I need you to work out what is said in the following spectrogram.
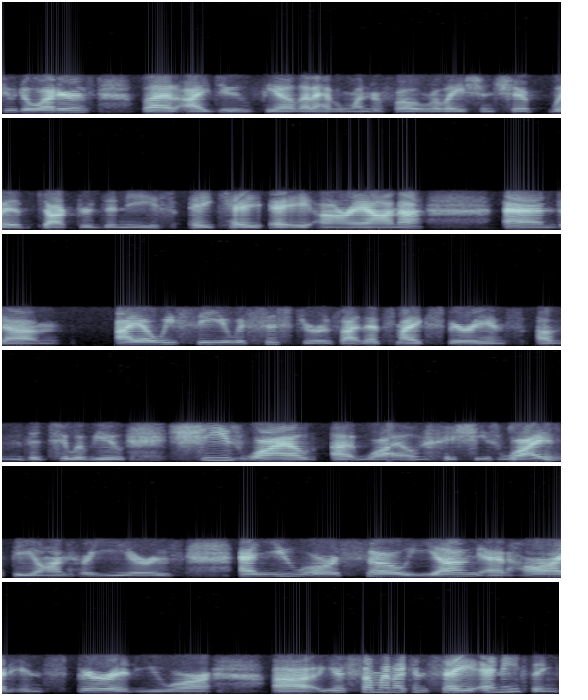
two daughters, but I do feel that I have a wonderful relationship with Dr. Denise, aka Ariana, and um I always see you as sisters. I, that's my experience of the two of you. She's wild, uh, wild. She's wise beyond her years, and you are so young at heart, in spirit. You are, uh, you're someone I can say anything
